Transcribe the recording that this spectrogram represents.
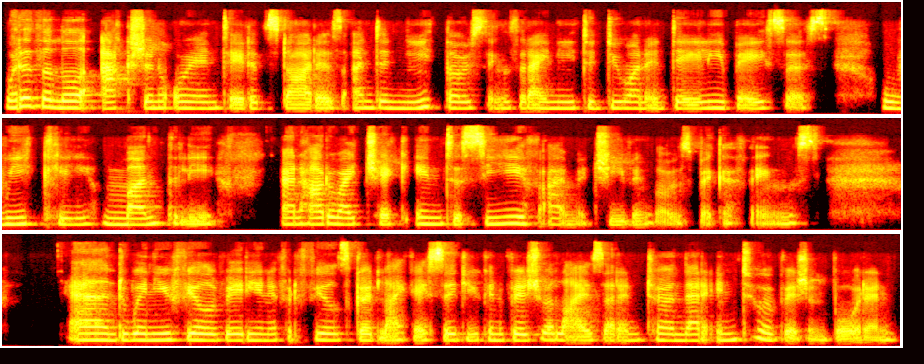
what are the little action orientated starters underneath those things that I need to do on a daily basis, weekly, monthly? And how do I check in to see if I'm achieving those bigger things? And when you feel ready and if it feels good, like I said, you can visualize that and turn that into a vision board and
